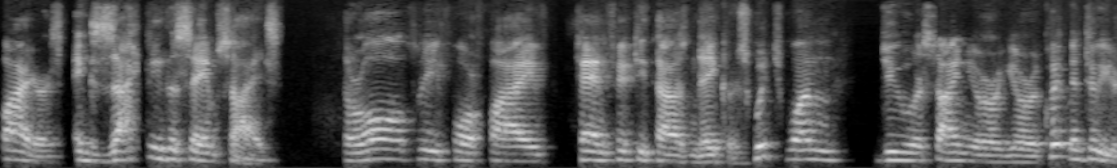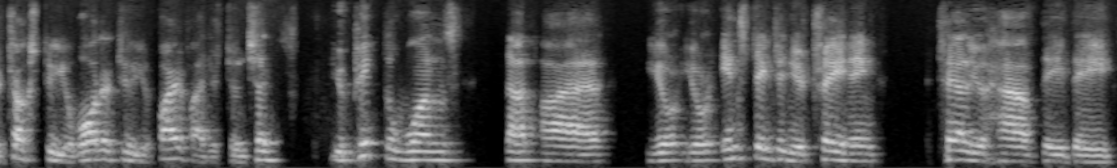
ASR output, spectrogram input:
fires exactly the same size. They're all three, four, five, 10, 50,000 acres. Which one do you assign your, your equipment to, your trucks to, your water to, your firefighters to? And said you pick the ones that are your, your instinct and your training tell you have the, the,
